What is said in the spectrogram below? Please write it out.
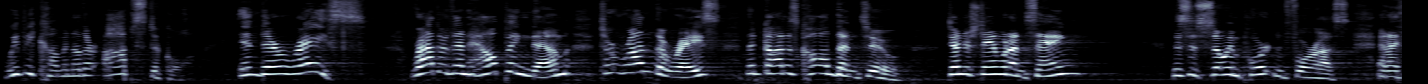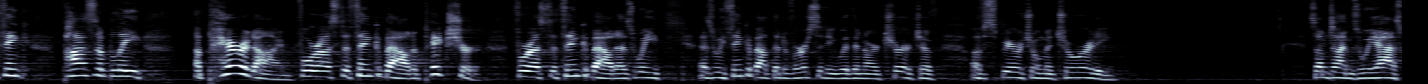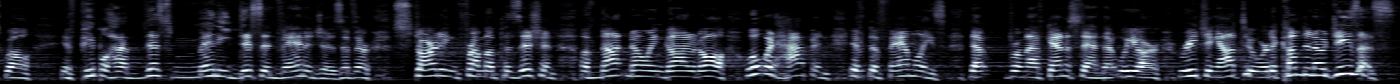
We become another obstacle in their race rather than helping them to run the race that God has called them to. Do you understand what I'm saying? This is so important for us. And I think possibly a paradigm for us to think about, a picture for us to think about as we, as we think about the diversity within our church of, of spiritual maturity. Sometimes we ask, well, if people have this many disadvantages, if they're starting from a position of not knowing God at all, what would happen if the families that from Afghanistan that we are reaching out to were to come to know Jesus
